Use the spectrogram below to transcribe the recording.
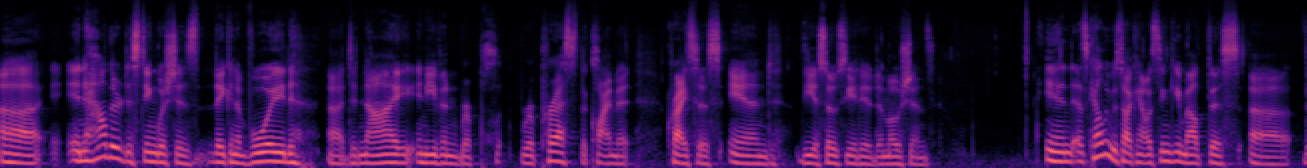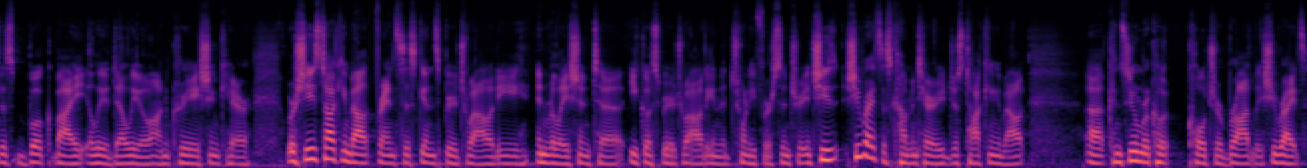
Uh, and how they're distinguished is they can avoid, uh, deny, and even rep- repress the climate crisis and the associated emotions. And as Kelly was talking, I was thinking about this uh, this book by Ilia Delio on creation care, where she's talking about Franciscan spirituality in relation to eco spirituality in the 21st century. And she she writes this commentary just talking about uh, consumer co- culture broadly. She writes,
